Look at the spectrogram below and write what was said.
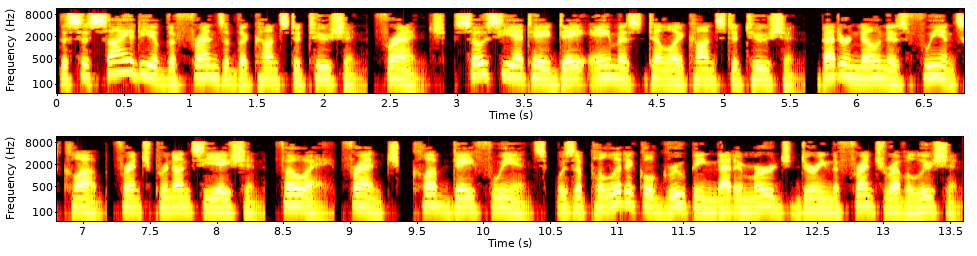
The Society of the Friends of the Constitution French, Société des Amis de la Constitution, better known as Feuillants Club French pronunciation, Fouet French, Club des Feuillants, was a political grouping that emerged during the French Revolution.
